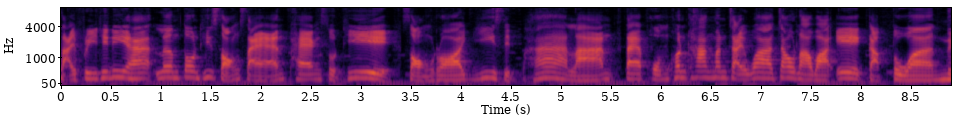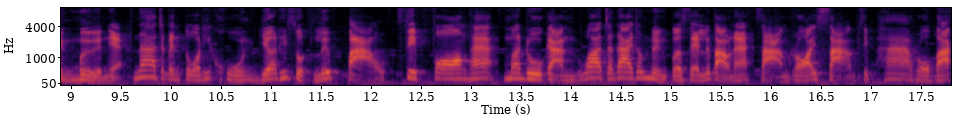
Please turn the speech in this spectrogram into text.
สายฟรีที่นี่ฮะ เริ่มต้นที่ 2 0 0แสนแพงสุดที่ 225 ล้าน แต่ผมค่อนข้างมั่นใจว่าเจ้าลาวาเอกับตัว 10,000เนี่ย น่าจะเป็นตัวที่คูณเยอะที่สุดหรือเปล่า 10 ฟองฮะ มาดูกันว่าจะได้เจ้า 1%หรือเปล่านะ 335 โรบัค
